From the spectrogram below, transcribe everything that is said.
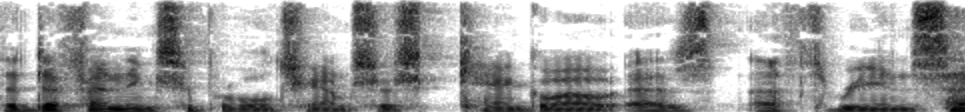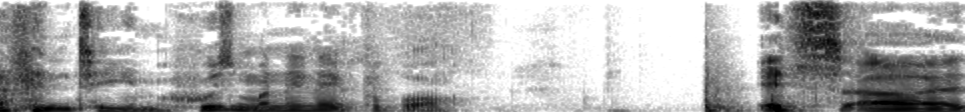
the defending Super Bowl champs just can't go out as a three and seven team. who's Monday Night Football? It's uh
